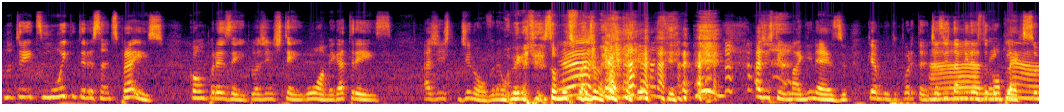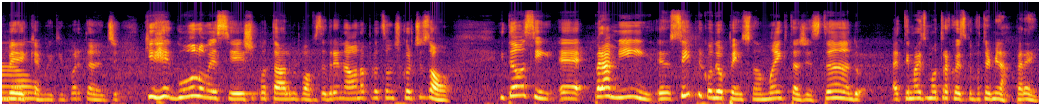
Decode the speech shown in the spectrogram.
nutrientes muito interessantes para isso. Como, por exemplo, a gente tem o ômega 3. A gente, de novo, né? O ômega 3, sou muito fã de ômega 3. A gente tem o magnésio, que é muito importante. As Ah, vitaminas do legal. complexo B, que é muito importante. Que regulam esse eixo hipotálamo hipófise adrenal na produção de cortisol. Então, assim, é, para mim, eu, sempre quando eu penso na mãe que tá gestando, tem mais uma outra coisa que eu vou terminar. Peraí.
